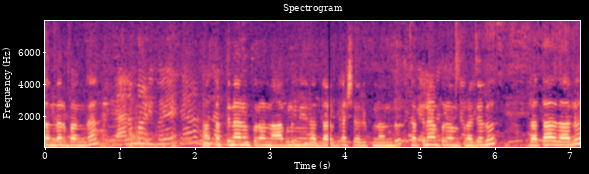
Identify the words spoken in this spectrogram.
సందర్భంగా మా సత్యనారాయణపురం నాగుల మీద దర్గా షరీఫ్ నందు సత్యనారాయణపురం ప్రజలు ప్రసాదాలు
